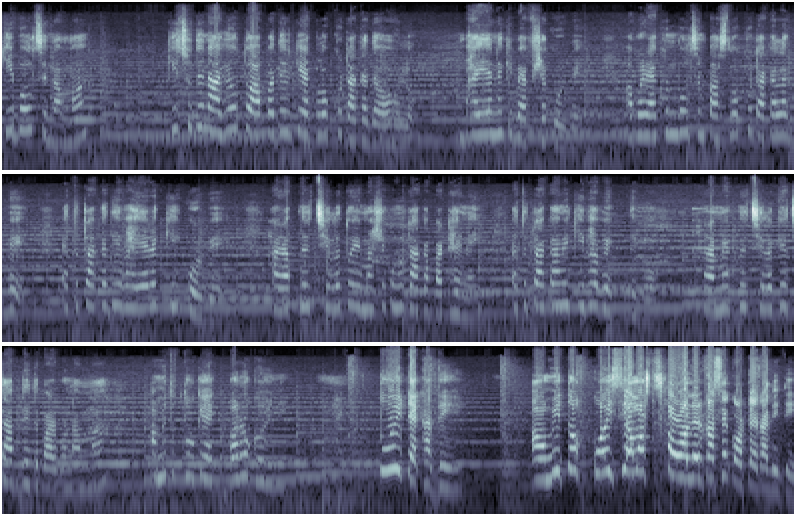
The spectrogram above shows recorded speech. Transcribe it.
কি বলছেন আম্মা? কিছুদিন আগেও তো আপাদেরকে এক লক্ষ টাকা দেওয়া হলো। ভাইয়া নাকি ব্যবসা করবে। আবার এখন বলছেন পাঁচ লক্ষ টাকা লাগবে। এত টাকা দিয়ে ভাইয়ারা কি করবে? আর আপনার ছেলে তো এই মাসে কোনো টাকা পাঠায় নাই। এত টাকা আমি কীভাবে দিব? আর আমি আপনার ছেলেকে চাপ দিতে পারব না মা আমি তো তোকে একবারও কইনি। তুই টাকা দে। আমি তো কইছি আমার সওয়ালের কাছে ক টাকা দিতে।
